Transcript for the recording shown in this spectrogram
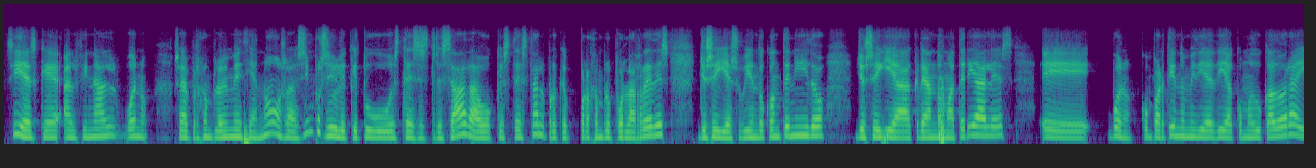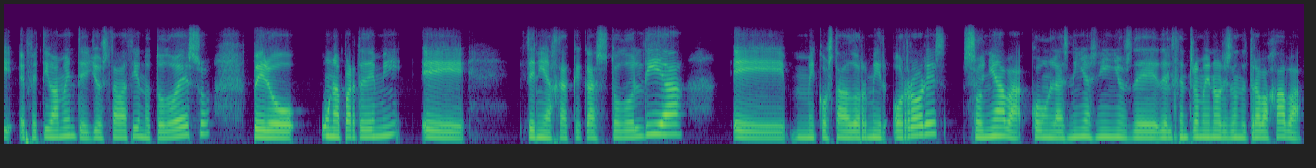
Sí, es que al final, bueno, o sea, por ejemplo, a mí me decían, no, o sea, es imposible que tú estés estresada o que estés tal, porque, por ejemplo, por las redes yo seguía subiendo contenido, yo seguía creando materiales, eh, bueno, compartiendo mi día a día como educadora y efectivamente yo estaba haciendo todo eso, pero una parte de mí eh, tenía jaquecas todo el día, eh, me costaba dormir horrores, soñaba con las niñas y niños del centro menores donde trabajaba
